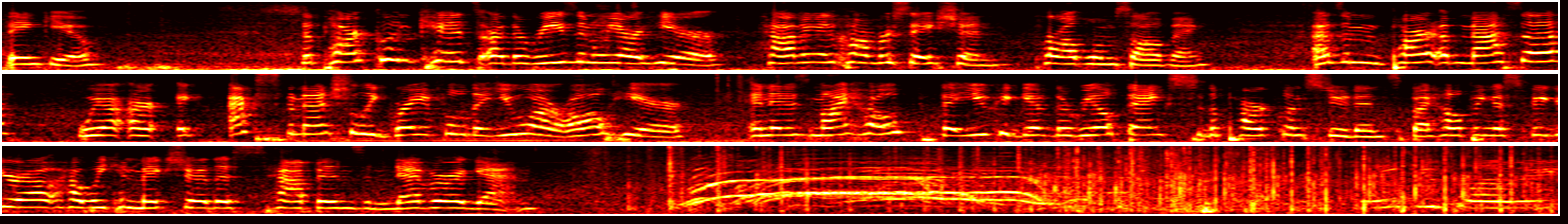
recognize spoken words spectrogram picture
Thank you. The Parkland kids are the reason we are here, having a conversation, problem solving. As a part of MASA, we are exponentially grateful that you are all here, and it is my hope that you could give the real thanks to the Parkland students by helping us figure out how we can make sure this happens never again. Thank you, Chloe.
